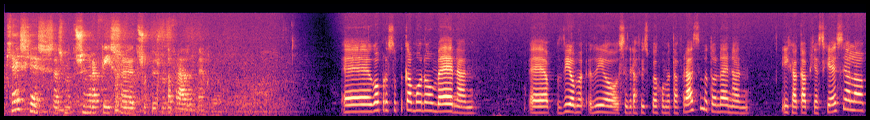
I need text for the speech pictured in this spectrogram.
ποια είναι η σχέση σας με τους συγγραφείς ε, τους οποίους μεταφράζετε; Ε, εγώ προσωπικά μόνο με έναν, ε, δύο, δύο συγγραφείς που έχω μεταφράσει, με τον έναν είχα κάποια σχέση, αλλά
